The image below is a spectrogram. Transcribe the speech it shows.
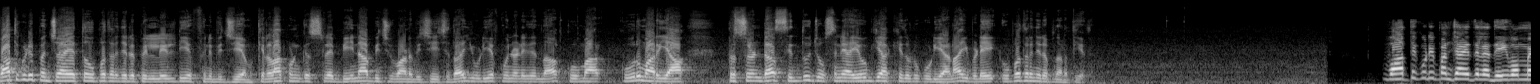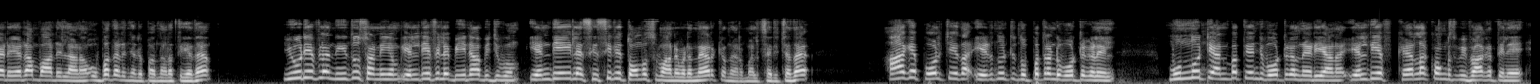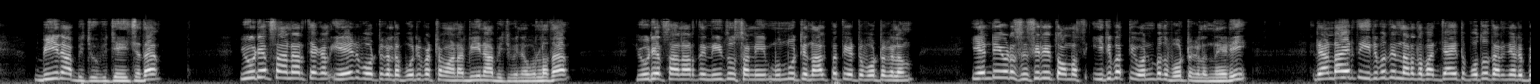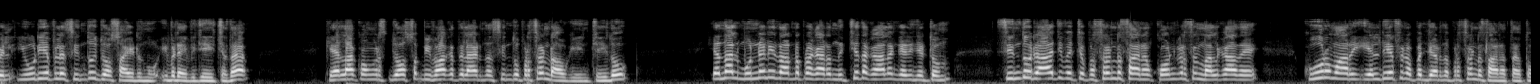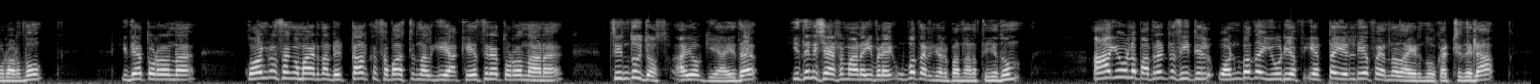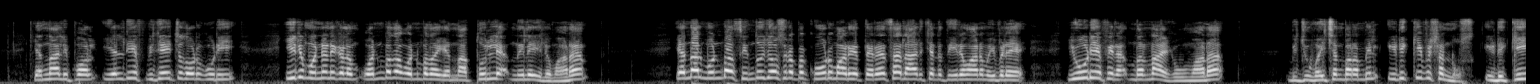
വാത്തുകുടി പഞ്ചായത്ത് ഉപതെരഞ്ഞെടുപ്പിൽ L D എഫിന് വിജയം. കേരള കോൺഗ്രസിലെ ബീന ബിജുവാണ് വിജയിച്ചത്. യു ഡി എഫ് മുന്നണിയിൽ നിന്ന് കൂറുമാറിയ പ്രസിഡന്റ് സിന്ധു ജോസിനെ അയോഗ്യയാക്കിയതോടുകൂടിയാണ് ഇവിടെ ഉപതെരഞ്ഞെടുപ്പ് നടത്തിയത്. വാത്തിക്കുടി പഞ്ചായത്തിലെ ദൈവമ്മയുടെ ഏഴാം വാർഡിലാണ് ഉപതെരഞ്ഞെടുപ്പ് നടത്തിയത്. യു ഡി എഫിലെ നീതു സണ്ണിയും എൽ ഡി എഫിലെ ബീന ബിജുവും എൻ ഡി എയിലെ സിസിരി തോമസുമാണ് ഇവിടെ നേർക്കുനേർ മത്സരിച്ചത്. ആകെ പോൾ ചെയ്ത എഴുന്നൂറ്റി മുപ്പത്തിരണ്ട് വോട്ടുകളിൽ മുന്നൂറ്റി അൻപത്തിയഞ്ച് വോട്ടുകൾ നേടിയാണ് L D F Kerala Congress വിഭാഗത്തിലെ ബീന ബിജു വിജയിച്ചത്. യു ഡി എഫ് സ്ഥാനാർത്ഥിയേക്കാൾ ഏഴ് വോട്ടുകളുടെ ഭൂരിപക്ഷമാണ് ബീന ബിജുവിന് ഉള്ളത്. യു ഡി എഫ് സ്ഥാനാർത്ഥി നീതു സണ്ണി മുന്നൂറ്റി നാൽപ്പത്തിയെട്ട് വോട്ടുകളും എൻ ഡി എയുടെ സിസിലി തോമസ് ഇരുപത്തി ഒൻപത് വോട്ടുകളും നേടി. രണ്ടായിരത്തി ഇരുപതിൽ നടന്ന പഞ്ചായത്ത് പൊതു തെരഞ്ഞെടുപ്പിൽ യു ഡി എഫിലെ സിന്ധു ജോസ് ആയിരുന്നു ഇവിടെ വിജയിച്ചത്. കേരള കോൺഗ്രസ് ജോസഫ് വിഭാഗത്തിലായിരുന്ന സിന്ധു പ്രസിഡന്റാവുകയും ചെയ്തു. എന്നാൽ മുന്നണി ധാരണ പ്രകാരം നിശ്ചിത കാലം കഴിഞ്ഞിട്ടും സിന്ധു രാജിവെച്ച് പ്രസിഡന്റ് സ്ഥാനം കോൺഗ്രസിന് നൽകാതെ കൂറുമാറി എൽ ഡി എഫിനൊപ്പം ചേർന്ന് പ്രസിഡന്റ് സ്ഥാനത്ത് തുടർന്നു. ഇതേ തുടർന്ന് കോൺഗ്രസ് അംഗമായിരുന്ന ഡിക്ടാർക്ക് സെബാസ്റ്റ്യൻ നൽകിയ കേസിനെ തുടർന്നാണ് സിന്ധു ജോസ് അയോഗ്യയായത്. ഇതിനുശേഷമാണ് ഇവിടെ ഉപതെരഞ്ഞെടുപ്പ് നടത്തിയതും. ആകെയുള്ള പതിനെട്ട് സീറ്റിൽ ഒൻപത് യു ഡി എഫ് എട്ട് എൽ ഡി എഫ് എന്നതായിരുന്നു കക്ഷിനില. എന്നാൽ ഇപ്പോൾ എൽ ഡി എഫ് വിജയിച്ചതോടുകൂടി ഇരു മുന്നണികളും ഒൻപത് ഒൻപത് എന്ന തുല്യ നിലയിലുമാണ്. എന്നാൽ മുൻപ് സിന്ധു ജോസിനൊപ്പം കൂറുമാറിയ തെരേസ ലാരിച്ചന്റെ തീരുമാനം ഇവിടെ യു ഡി എഫിന് നിർണായകവുമാണ്. Biju Vaichan Parambil Idukki vision news Idukki.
